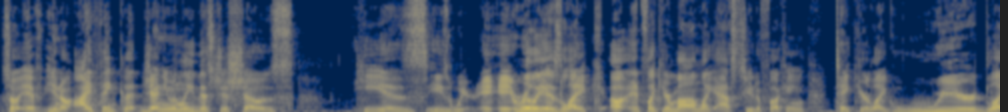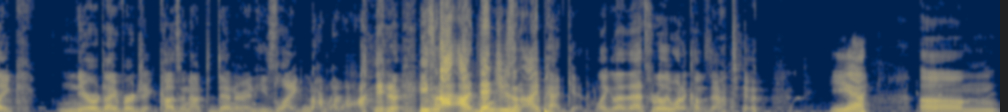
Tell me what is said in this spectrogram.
So if you know, I think that genuinely this just shows he is he's weird. It, it really is like oh, it's like your mom like asks you to fucking take your like weird like neurodivergent cousin out to dinner, and he's like, you know, he's an i- uh, Denji's an iPad kid. Like that's really what it comes down to. Yeah. Um.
